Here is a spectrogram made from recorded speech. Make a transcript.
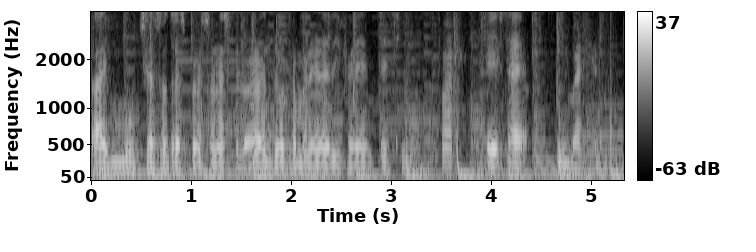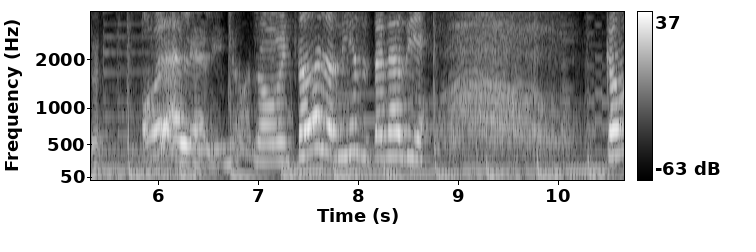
hay muchas otras personas que lo harán de otra manera diferente sin ocupar esa imagen mental. Órale, Ali, no, no, todos los niños están así. ¿Cómo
